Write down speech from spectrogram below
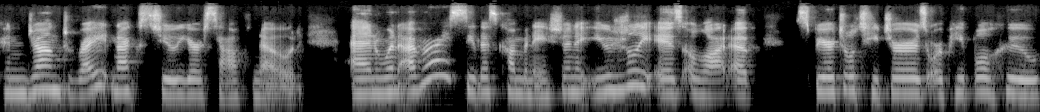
conjunct right next to your south node. And whenever I see this combination, it usually is a lot of spiritual teachers or people who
